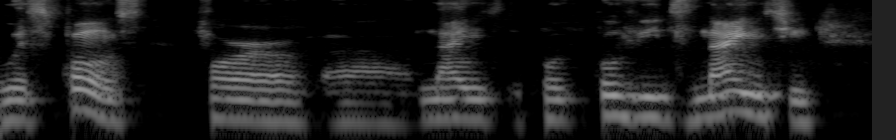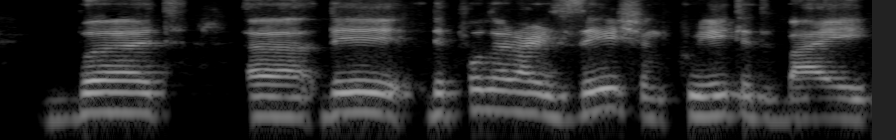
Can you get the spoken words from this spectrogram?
response for COVID-19 but the the polarization created by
